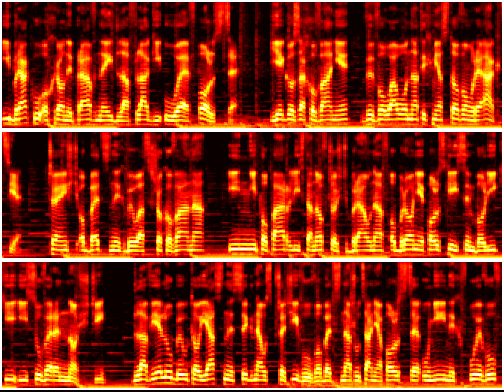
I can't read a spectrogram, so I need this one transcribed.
i braku ochrony prawnej dla flagi UE w Polsce. Jego zachowanie wywołało natychmiastową reakcję. Część obecnych była zszokowana, inni poparli stanowczość Brauna w obronie polskiej symboliki i suwerenności. Dla wielu był to jasny sygnał sprzeciwu wobec narzucania Polsce unijnych wpływów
